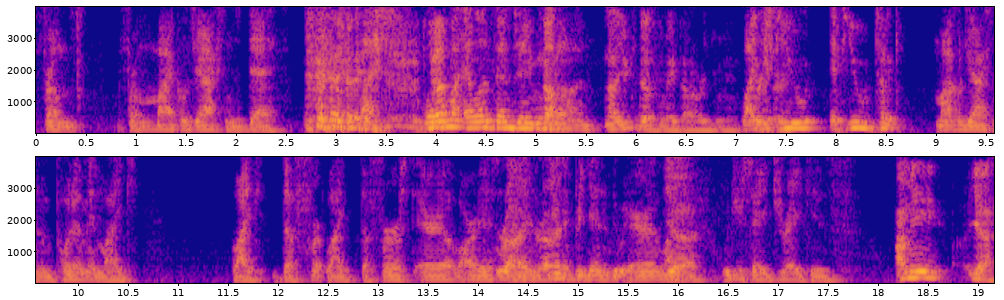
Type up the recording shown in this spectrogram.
from from Michael Jackson's death, like yeah. when, and once MJ was No. gone. no, you could definitely make that argument. Like if sure. you if you took Michael Jackson and put him in like like the fir- like the first era of artists, Right, and right. You begin a new era. Like, yeah, Would you say Drake is? I mean, yeah,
